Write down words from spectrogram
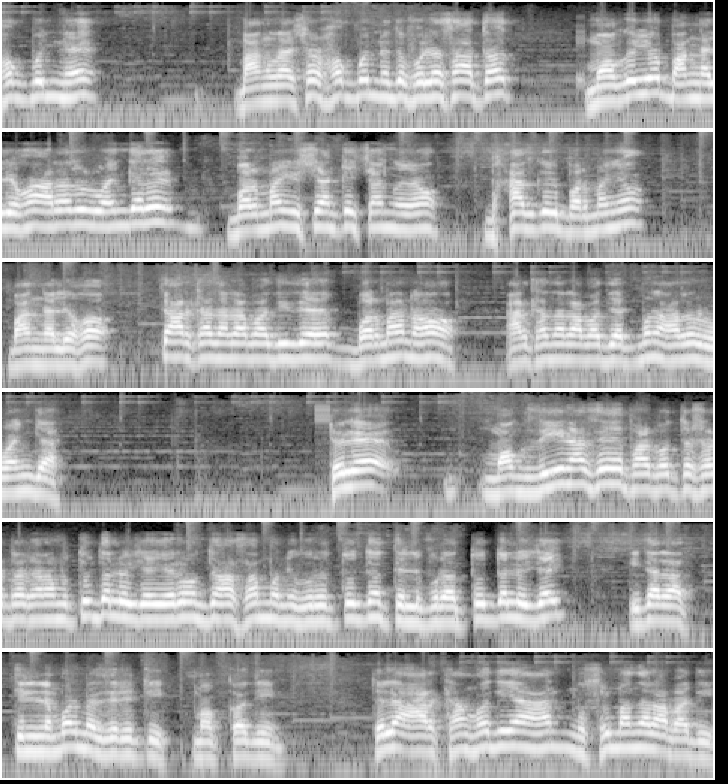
হক বন্যে বাংলাদেশের হক বন্যে তো ফুলে সাথত মগইও বাঙালি হ আর আর রোহিঙ্গারে বর্মাই সিয়াঙ্কে সিয়াঙ্গ ভাজ করে বর্মাইও বাঙালি হ। চার খানার আবাদি যে বর্মা ন আর খানার আবাদি এক মনে আরও রোহিঙ্গা তাহলে মগজিন আছে পার্বত্য উত্তর দিয়ে লই যায় এর মধ্যে আসাম মণিপুর তেলিপুরা উত্তর দিয়ে লই যায় ইতারা তিন নম্বর মেজরিটি মক্কদিন তাহলে আর খাঙ্গ দিয়ে আন মুসলমানের আবাদি।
